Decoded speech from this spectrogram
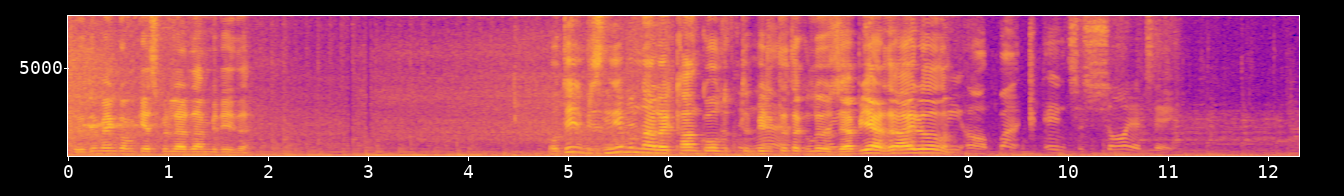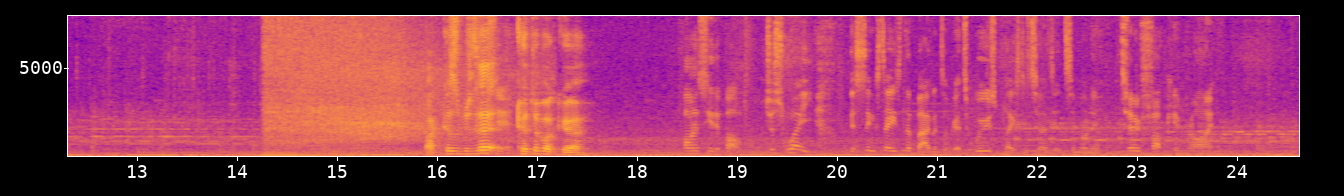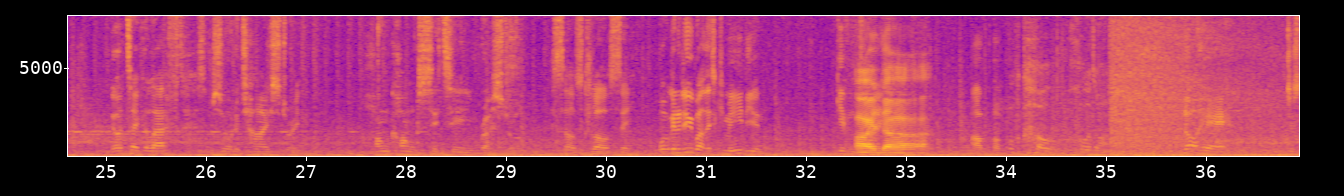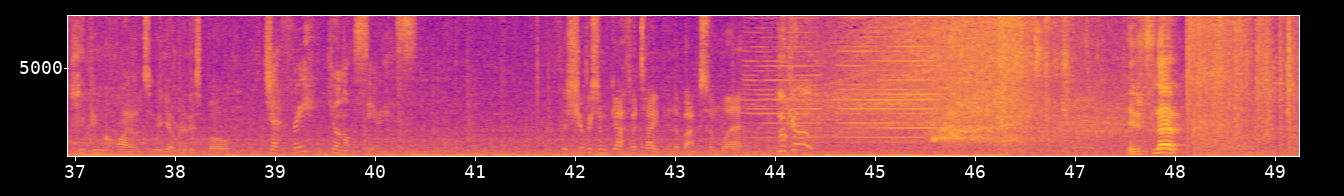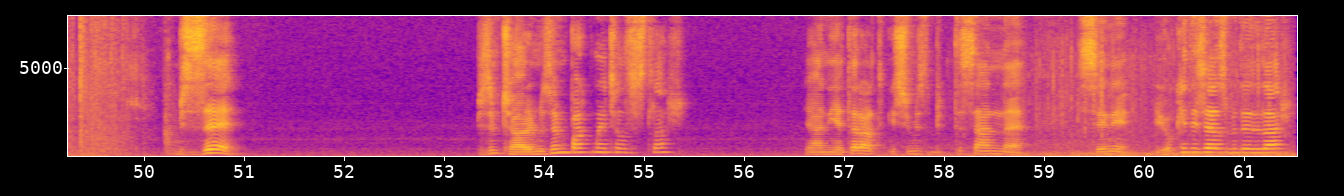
Duyduğum en komik esprilerden biriydi. O değil biz niye bunlarla kanka olduk da birlikte takılıyoruz ya? Bir yerde ayrılalım. Bak kız bize kötü bakıyor. I want to see the bolt. Just wait. This thing stays in the bag until we get to Wu's place and he turns it into money. Too fucking right. You gotta take a left. Some Shoreditch High Street. Hong Kong City restaurant. Sounds classy. What are we gonna do about this comedian? Give him to me. Hayda. I'll pop. Oh, hold on. Not here. Just keep him quiet until we get rid of this ball. Jeffrey, you're not serious. There should be some gaffer tape in the back somewhere. Look out! Herifler bize bizim çaremize mi bakmaya çalıştılar? Yani yeter artık işimiz bitti senle. Seni yok edeceğiz mi dediler?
